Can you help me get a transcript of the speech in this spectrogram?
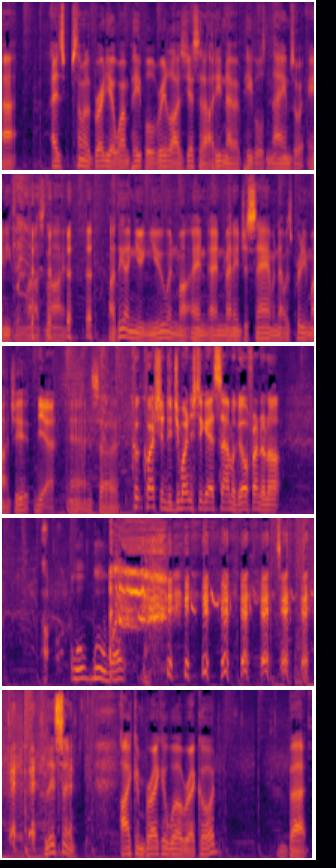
uh, as some of the Radio One people realised yesterday, I didn't know people's names or anything last night. I think I knew you and my and, and manager Sam, and that was pretty much it. Yeah. Yeah. So Quick question: Did you manage to get Sam a girlfriend or not? we'll, we'll wait. Listen, I can break a world record, but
